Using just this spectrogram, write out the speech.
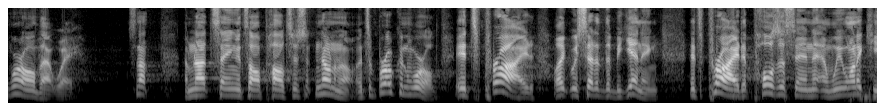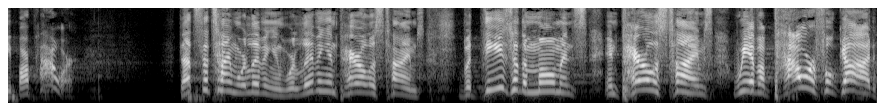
We're all that way. It's not, I'm not saying it's all politicians. No, no, no. It's a broken world. It's pride, like we said at the beginning. It's pride. It pulls us in, and we want to keep our power. That's the time we're living in. We're living in perilous times. But these are the moments in perilous times we have a powerful God,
